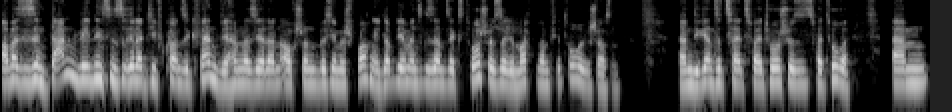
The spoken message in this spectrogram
Aber sie sind dann wenigstens relativ konsequent. Wir haben das ja dann auch schon ein bisschen besprochen. Ich glaube, die haben insgesamt sechs Torschüsse gemacht und haben vier Tore geschossen. Ähm, die ganze Zeit zwei Torschüsse, zwei Tore. Ähm,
